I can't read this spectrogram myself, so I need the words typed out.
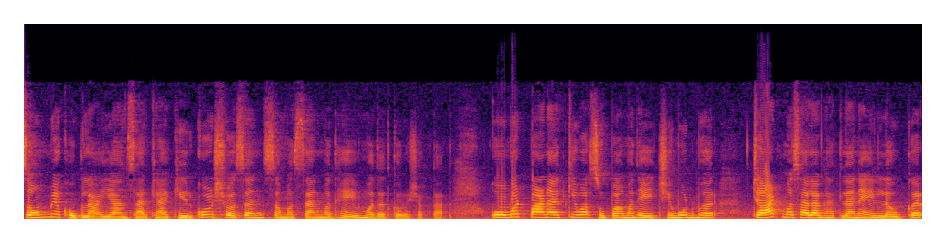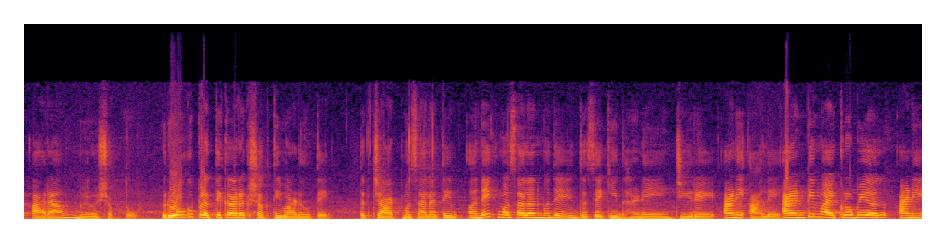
सौम्य खोकला यांसारख्या किरकोळ श्वसन समस्यांमध्ये मदत करू शकतात. कोमट पाण्यात किंवा सुपामध्ये चिमूटभर चाट मसाला घातल्याने लवकर आराम मिळू शकतो. रोग प्रतिकारक शक्ती वाढवते. तर चाट मसाल्यातील अनेक मसाल्यांमध्ये जसे की धणे जिरे आणि आले. अँटी मायक्रोबियल आणि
